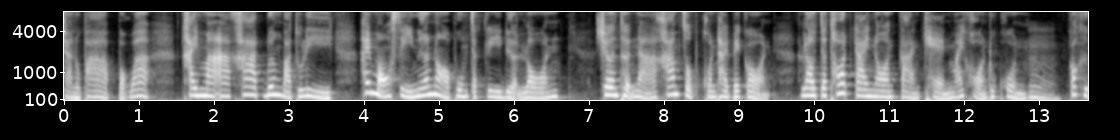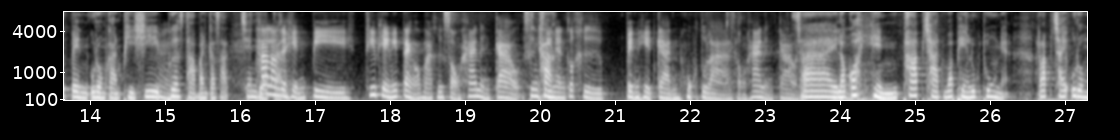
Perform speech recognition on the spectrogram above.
ชานุภาพ บอกว่า ใครมาอาฆาตเบื้องบาทุลี ให้หมองสีเนื้อหน่อภูมิจักรีเดือดร้อน เชิญเถิดหนาข้ามศพคนไทยไปก่อน เราจะทอดกายนอนต่านแขนไม้ขอนทุกคนอืมก็คือเป็นอุดมการณ์พลีชีพ เพื่อสถาบันกษัตริย์เช่นเดียวถ้ากัเรานจะเห็นปีที่เพลงนี้แต่งออกมาคือ 2519 ซึ่งค่ะปีนั้นก็คือเป็นเหตุการณ์ 6 ตุลา2519 ใช่ แล้วก็เห็นภาพชัดว่าเพลงลูกทุ่งเนี่ย รับใช้อุดม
